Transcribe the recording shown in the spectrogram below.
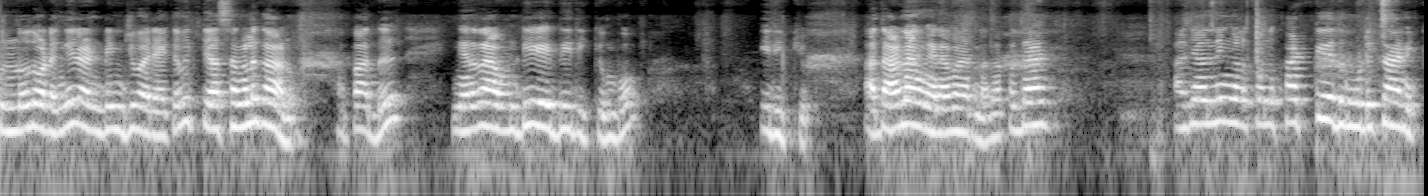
ഒന്ന് തുടങ്ങി രണ്ട് ഇഞ്ച് വരെയൊക്കെ വ്യത്യാസങ്ങൾ കാണും. അപ്പം അത് ഇങ്ങനെ റൗണ്ട് ചെയ്തിരിക്കുമ്പോൾ ഇരിക്കും. അതാണ് അങ്ങനെ വരുന്നത് അപ്പോൾ അത് ഞാൻ നിങ്ങൾക്കൊന്ന് കട്ട് ചെയ്തും കൂടി കാണിക്കാം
